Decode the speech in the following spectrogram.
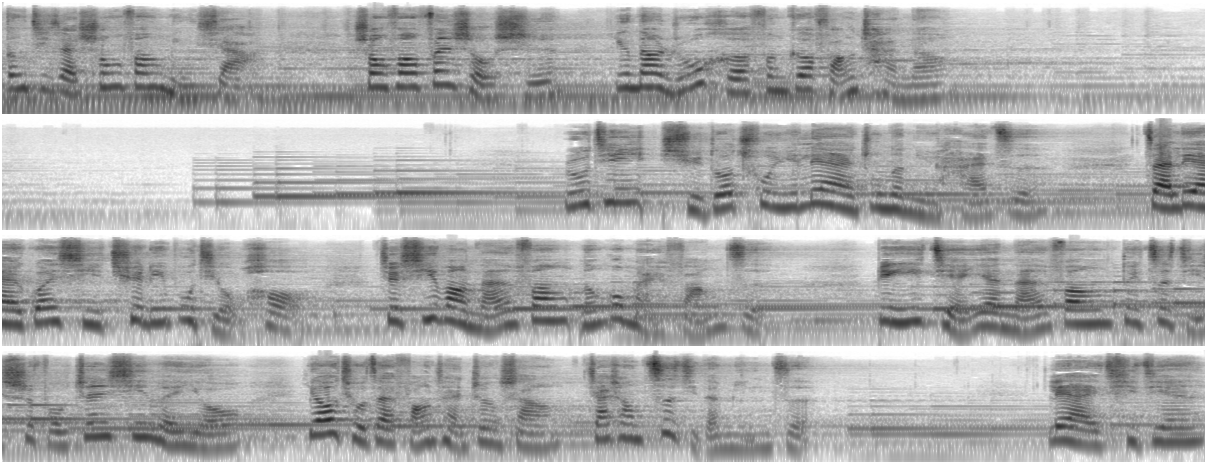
登记在双方名下，双方分手时应当如何分割房产呢？今，许多处于恋爱中的女孩子，在恋爱关系确立不久后，就希望男方能够买房子，并以检验男方对自己是否真心为由，要求在房产证上加上自己的名字。恋爱期间，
